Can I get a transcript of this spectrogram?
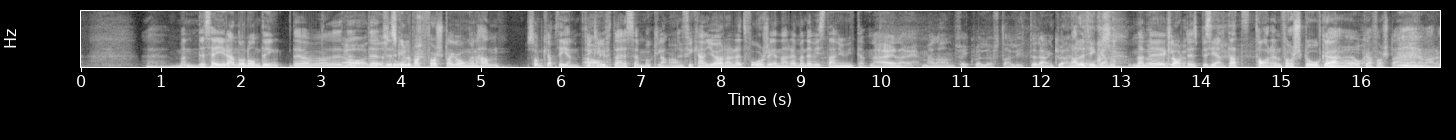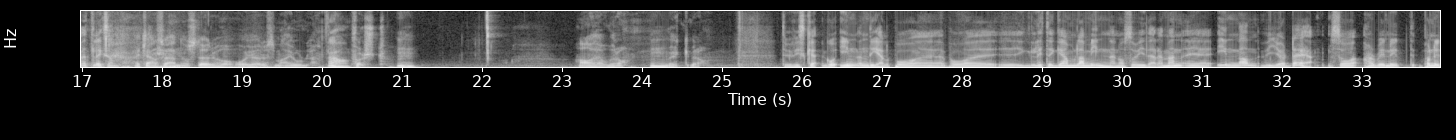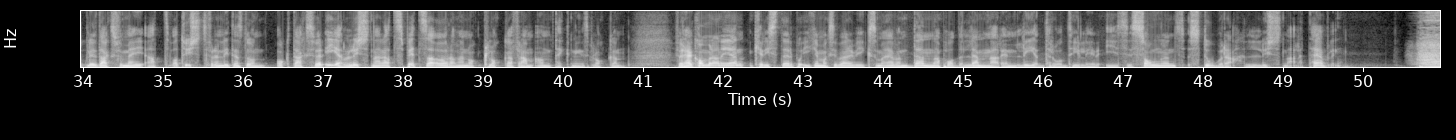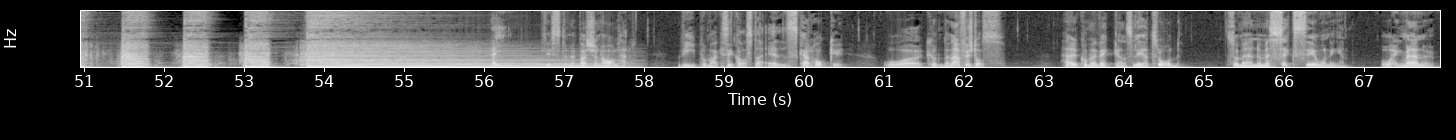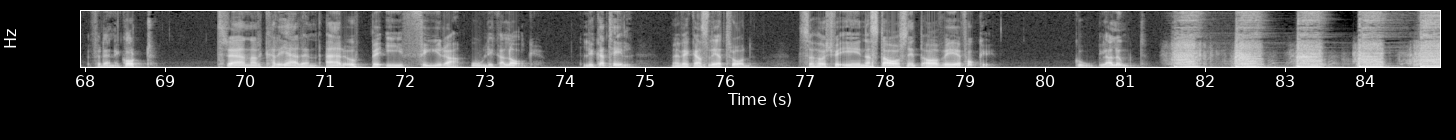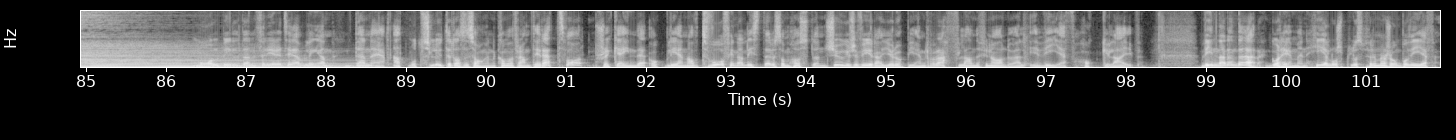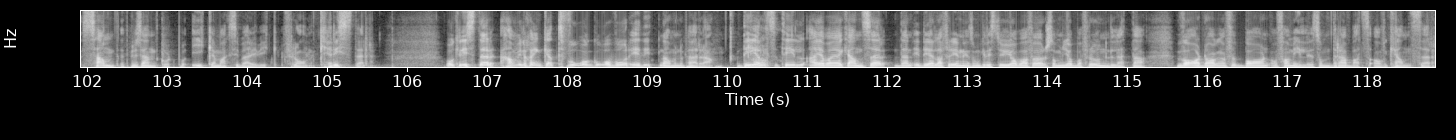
Eh, Men det säger ändå någonting. Det, var, Ja, det det, det skulle varit första gången han som kapten fick Ja. lyfta SM-bucklan. Ja. Nu fick han göra det två år senare, men det visste han ju inte. nej, nej, men han fick väl lyfta lite den kvällen. Ja, det fick också. han. Men det är klart, det är speciellt att ta den först och åka, åka första ärevarvet liksom. Det är kanske är ännu större att, göra som han gjorde Ja. först. Mm. Ja, det var bra. Mm. Mycket bra. Du, vi ska gå in en del på, eh, på eh, lite gamla minnen och så vidare. Men eh, innan vi gör det så har det blivit nytt, på nytt blivit dags för mig att vara tyst för en liten stund och dags för er lyssnare att spetsa öronen och plocka fram anteckningsblocken. För här kommer han igen, Christer på ICA Maxi Bergvik som även denna podd lämnar en ledtråd till er i säsongens stora lyssnartävling. Christer med personal här. Vi på Maxi Costa älskar hockey. Och kunderna förstås. Här kommer veckans ledtråd. Som är nummer sex i ordningen. Och häng med nu, för den är kort. Tränarkarriären är uppe i fyra olika lag. Lycka till med veckans ledtråd. Så hörs vi i nästa avsnitt av VF Hockey. Googla lugnt. Målbilden för er i tävlingen, den är att mot slutet av säsongen komma fram till rätt svar, skicka in det och bli en av två finalister som hösten 2024 gör upp i en rafflande finalduell i VF Hockey Live. Vinnaren där går hem med en helårs plusprenumeration på VF samt ett presentkort på ICA Maxi Bergvik från Christer. Och Christer, han vill skänka två gåvor i ditt namn Perra. Dels till Ajabaja Cancer, den ideella förening som Christer jobbar för, som jobbar för att underlätta vardagen för barn och familjer som drabbats av cancer.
